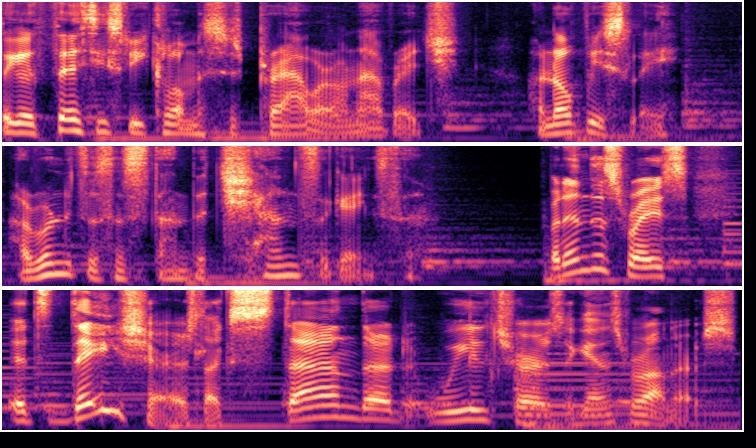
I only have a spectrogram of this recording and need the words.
They go 33 kilometers per hour on average, and obviously, a runner doesn't stand a chance against them. But in this race, it's day shares, like standard wheelchairs against runners.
